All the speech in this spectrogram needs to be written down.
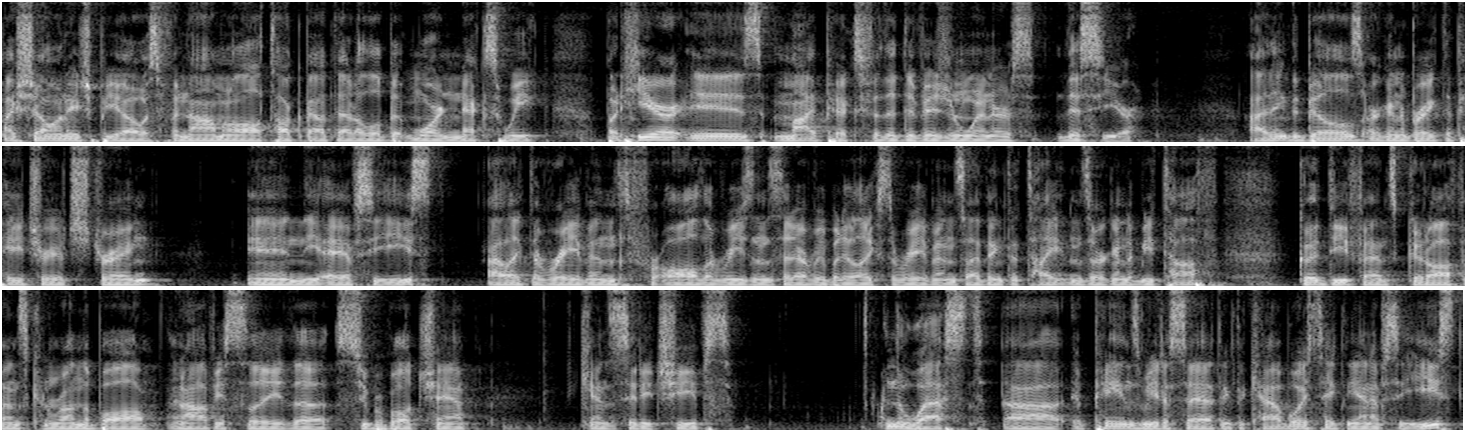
my show on HBO is phenomenal. I'll talk about that a little bit more next week. But here is my picks for the division winners this year. I think the Bills are going to break the Patriots string in the AFC East. I like the Ravens for all the reasons that everybody likes the Ravens. I think the Titans are going to be tough. Good defense, good offense, can run the ball. And obviously, the Super Bowl champ, Kansas City Chiefs in the West. Uh, it pains me to say I think the Cowboys take the NFC East.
